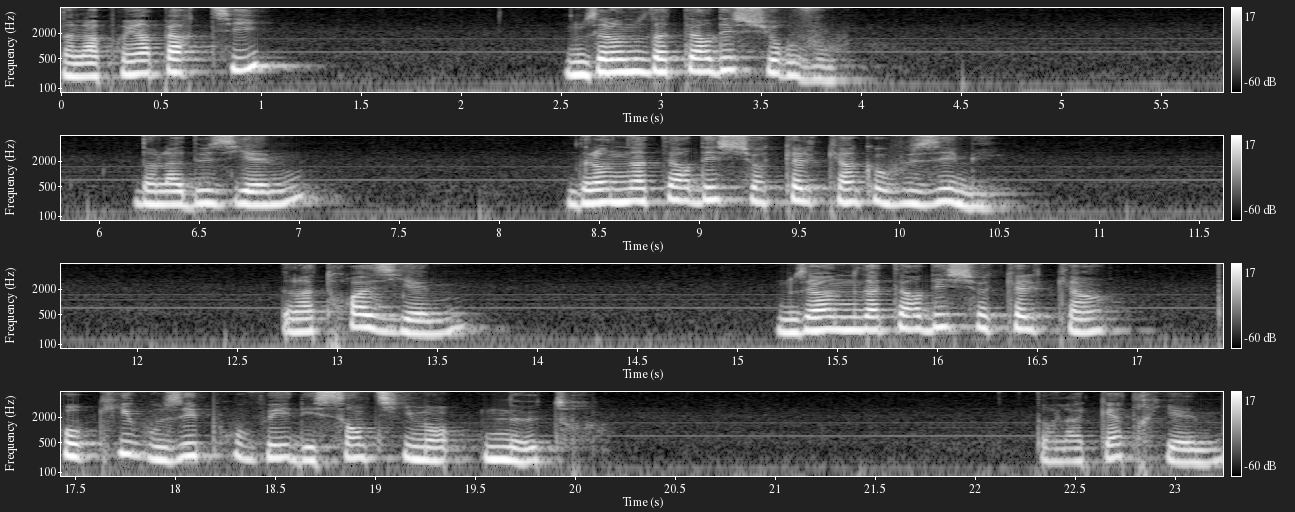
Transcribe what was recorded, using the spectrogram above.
Dans la première partie, nous allons nous attarder sur vous. Dans la deuxième, nous allons nous attarder sur quelqu'un que vous aimez. Dans la troisième, nous allons nous attarder sur quelqu'un pour qui vous éprouvez des sentiments neutres. Dans la quatrième,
